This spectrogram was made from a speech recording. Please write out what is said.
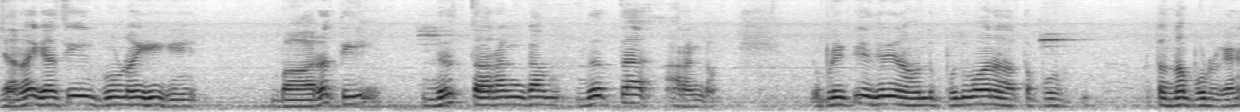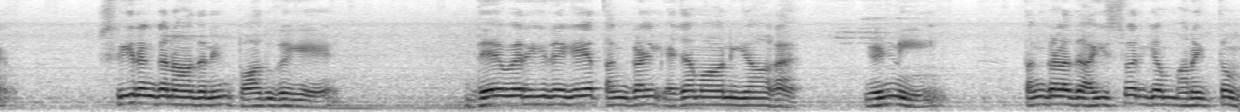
जनयसी गुण। भारती नृतरंगम नृतरंगम இப்படி இருக்குது இதுலேயும் நான் வந்து பொதுவான அர்த்தம் போ அர்த்தம் தான் போட்டிருக்கேன். ஸ்ரீரங்கநாதனின் பாதுகையே தேவரீரையே தங்கள் எஜமானியாக எண்ணி தங்களது ஐஸ்வர்யம் அனைத்தும்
